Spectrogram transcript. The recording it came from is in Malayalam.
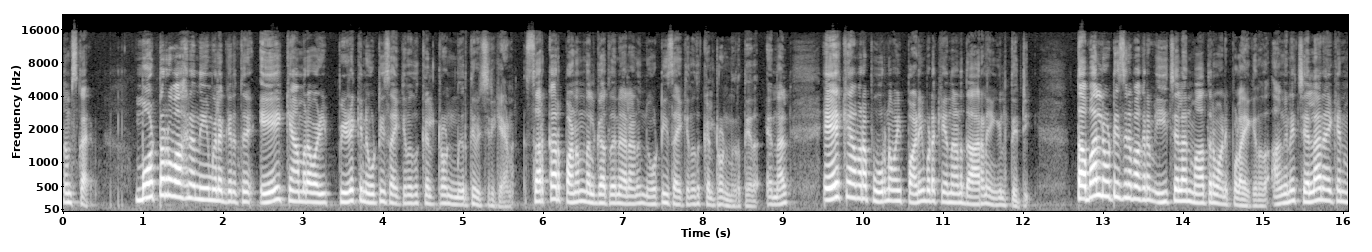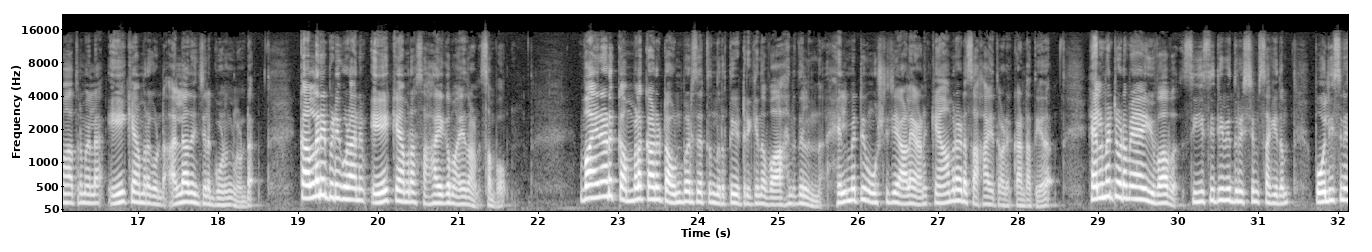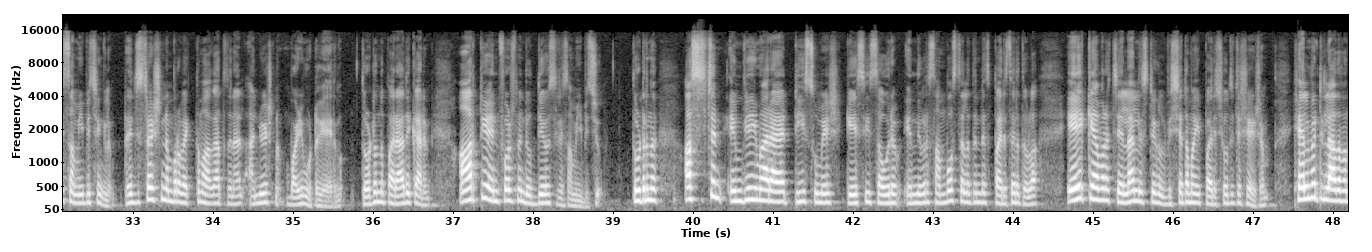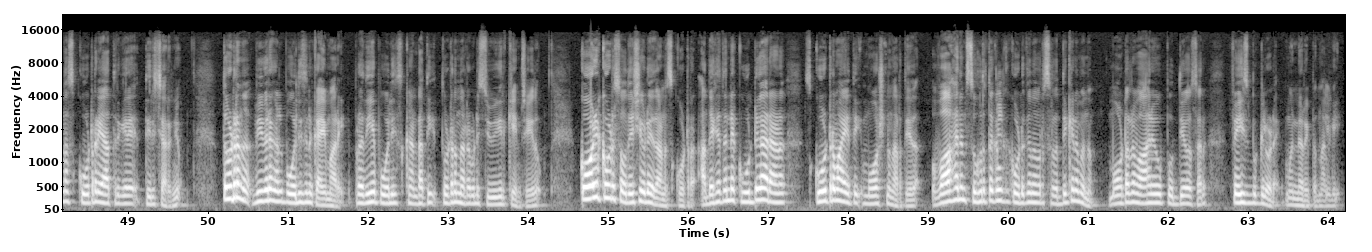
നമസ്കാരം. മോട്ടോർ വാഹന നിയമലംഘനത്തിന് എ ക്യാമറ വഴി പിഴയ്ക്ക് നോട്ടീസ് അയക്കുന്നത് കെൽട്രോൺ നിർത്തിവെച്ചിരിക്കുകയാണ്. സർക്കാർ പണം നൽകാത്തതിനാലാണ് നോട്ടീസ് അയക്കുന്നത് കെൽട്രോൺ നിർത്തിയത്. എന്നാൽ എ ക്യാമറ പൂർണമായി പണിമുടക്കിയെന്നാണ് ധാരണയെങ്കിൽ തെറ്റി. തപാൽ നോട്ടീസിന് പകരം ഈ ചെല്ലാൻ മാത്രമാണ് ഇപ്പോൾ അയക്കുന്നത്. അങ്ങനെ ചെല്ലാൻ അയക്കാൻ മാത്രമല്ല എ ക്യാമറ കൊണ്ട് അല്ലാതെയും ചില ഗുണങ്ങളുണ്ട്. കള്ളനെ പിടികൂടാനും എ ക്യാമറ സഹായകമായതാണ് സംഭവം. വയനാട് കമ്പളക്കാട് ടൗൺ പരിസരത്ത് നിർത്തിയിട്ടിരിക്കുന്ന വാഹനത്തിൽ നിന്ന് ഹെൽമറ്റ് മോഷ്ടിച്ച ആളെയാണ് ക്യാമറയുടെ സഹായത്തോടെ കണ്ടെത്തിയത്. ഹെൽമറ്റ് ഉടമയായ യുവാവ് സി സി ടി വി ദൃശ്യം സഹിതം പോലീസിനെ സമീപിച്ചെങ്കിലും രജിസ്ട്രേഷൻ നമ്പർ വ്യക്തമാകാത്തതിനാൽ അന്വേഷണം വഴിമുട്ടുകയായിരുന്നു. തുടർന്ന് പരാതിക്കാരൻ ആർ ടി ഒ എൻഫോഴ്സ്മെന്റ് ഉദ്യോഗസ്ഥരെ സമീപിച്ചു. തുടർന്ന് അസിസ്റ്റന്റ് എം വി ഐമാരായ T Sumesh K C Saurav എന്നിവർ സംഭവ സ്ഥലത്തിന്റെ പരിസരത്തുള്ള എ ക്യാമറ ചെല്ലാൻ ലിസ്റ്റുകൾ വിശദമായി പരിശോധിച്ച ശേഷം ഹെൽമറ്റ് ഇല്ലാതെ വന്ന സ്കൂട്ടർ യാത്രികരെ തിരിച്ചറിഞ്ഞു. തുടർന്ന് വിവരങ്ങൾ പോലീസിന് കൈമാറി. പ്രതിയെ പോലീസ് കണ്ടെത്തി തുടർ നടപടി സ്വീകരിക്കുകയും ചെയ്തു. കോഴിക്കോട് സ്വദേശിയുടേതാണ് സ്കൂട്ടർ. അദ്ദേഹത്തിന്റെ കൂട്ടുകാരാണ് സ്കൂട്ടറുമായി എത്തി മോഷണം നടത്തിയത്. വാഹനം സുഹൃത്തുക്കൾക്ക് കൊടുക്കുന്നവർ ശ്രദ്ധിക്കണമെന്നും മോട്ടോർ വാഹന വകുപ്പ് ഉദ്യോഗസ്ഥർ ഫേസ്ബുക്കിലൂടെ മുന്നറിയിപ്പ് നൽകി.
